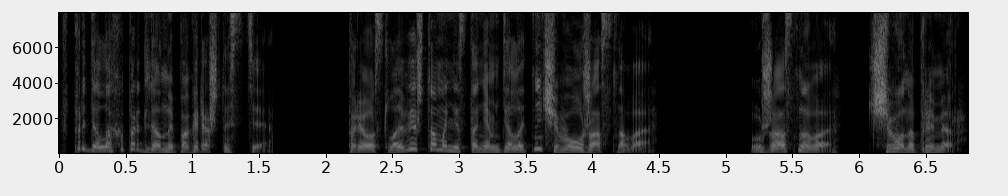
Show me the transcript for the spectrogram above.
в пределах определенной погрешности. При условии, что мы не станем делать ничего ужасного. Ужасного? Чего, например?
